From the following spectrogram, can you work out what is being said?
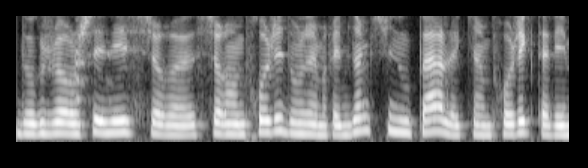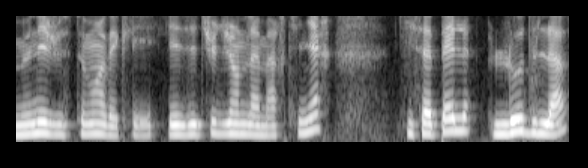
Donc je vais enchaîner sur, euh, sur un projet dont j'aimerais bien que tu nous parles, qui est un projet que tu avais mené justement avec les, les étudiants de la Martinière, qui s'appelle L'au-delà,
